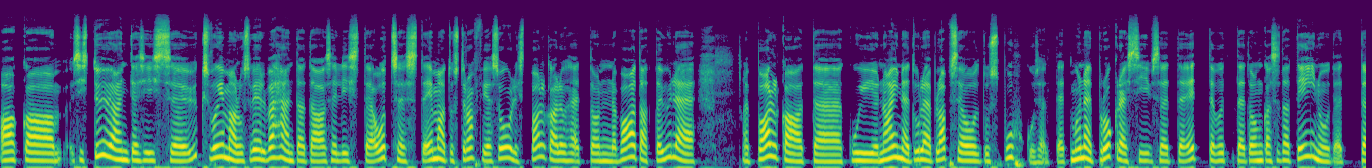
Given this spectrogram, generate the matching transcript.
aga siis tööandja siis üks võimalus veel vähendada sellist otsest emadustrahvi ja soolist palgalõhet on vaadata üle palgad, kui naine tuleb lapsehoolduspuhkuselt, et mõned progressiivsed ettevõtted on ka seda teinud, et,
